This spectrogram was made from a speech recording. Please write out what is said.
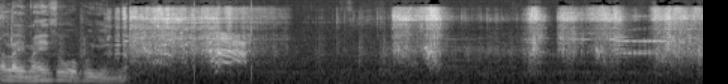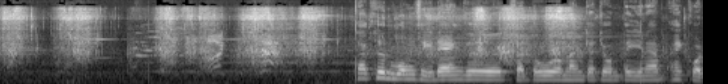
อะไรมาให้สู้กับผู้หญิงเนี่ยถ้าขึ้นวงสีแดงคือศัตรูกำลังจะโจมตีนะครับ ให้กด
